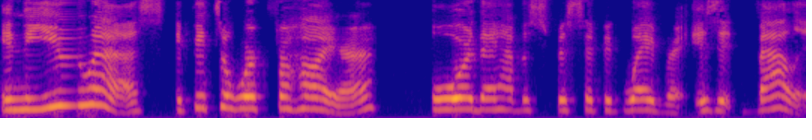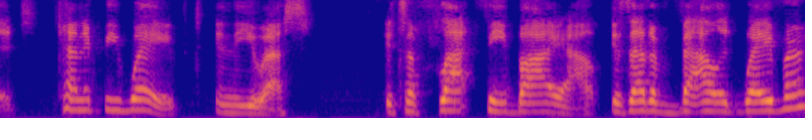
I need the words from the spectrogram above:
In the US, if it's a work for hire or they have a specific waiver, is it valid? Can it be waived in the US? It's a flat fee buyout. Is that a valid waiver?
